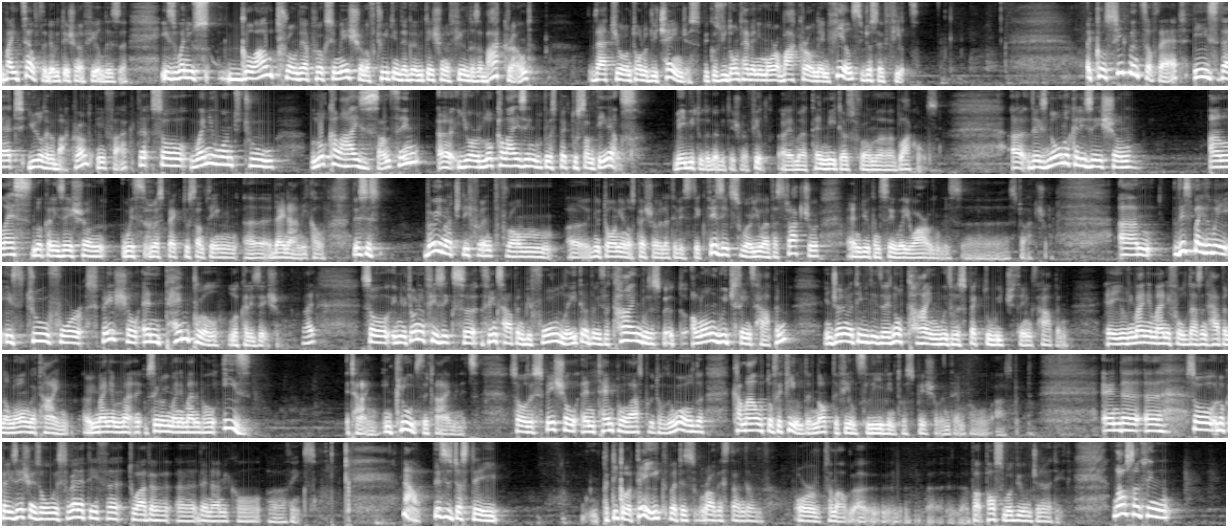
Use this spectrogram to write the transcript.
by itself the gravitational field is, uh, is when you go out from the approximation of treating the gravitational field as a background, that your ontology changes because you don't have any more a background than fields, you just have fields. A consequence of that is that you don't have a background, in fact. So when you want to localize something, uh, you're localizing with respect to something else, maybe to the gravitational field. I am uh, 10 meters from uh, black holes. Uh, there is no localization unless localization with respect to something dynamical. This is very much different from uh, Newtonian or special relativistic physics, where you have a structure and you can say where you are in this uh, structure. Um, this, by the way, is true for spatial and temporal localization, right? So in Newtonian physics, uh, things happen before, later. There is a time with respect, along which things happen. In general relativity, there is no time with respect to which things happen. A Riemannian manifold doesn't happen along a time. A Riemannian pseudo-Riemannian manifold is a time, includes the time in it. So the spatial and temporal aspect of the world come out of the field, and not the fields leave into a spatial and temporal aspect. And uh, uh, so localization is always relative uh, to other dynamical things. Now, this is just a particular take, but it's rather standard or somehow uh, possible view of generativity. Now something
